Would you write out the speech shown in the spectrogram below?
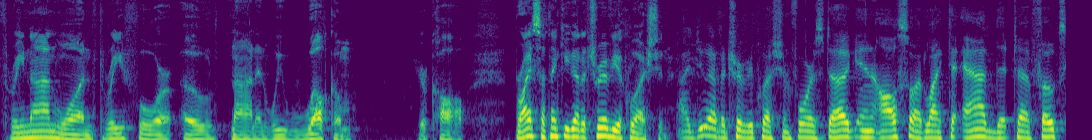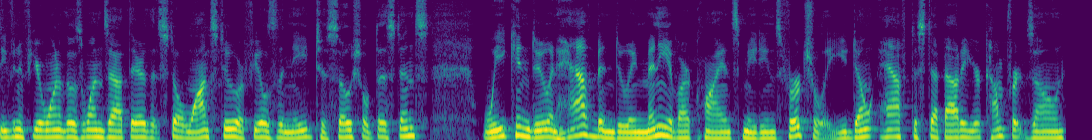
391 3409, and we welcome your call. Bryce, I think you got a trivia question. I do have a trivia question for us, Doug. And also, I'd like to add that, uh, folks, even if you're one of those ones out there that still wants to or feels the need to social distance, we can do and have been doing many of our clients' meetings virtually. You don't have to step out of your comfort zone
